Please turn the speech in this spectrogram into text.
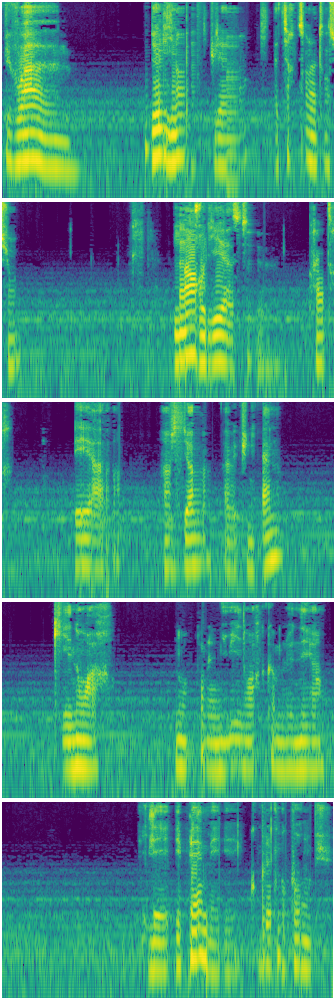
Tu vois euh, deux liens particulièrement qui attirent son attention. L'un relié à ce prêtre et à un vieil homme avec une canne qui est noir. Noir comme la nuit, noir comme le néant. Il est épais mais complètement corrompu.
